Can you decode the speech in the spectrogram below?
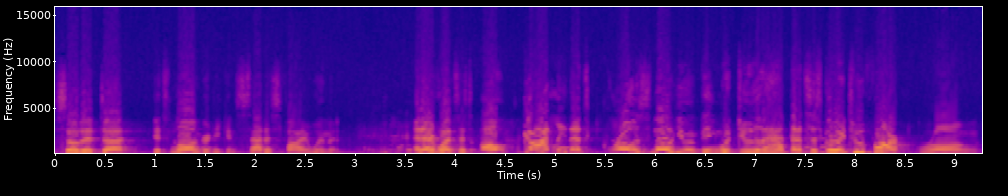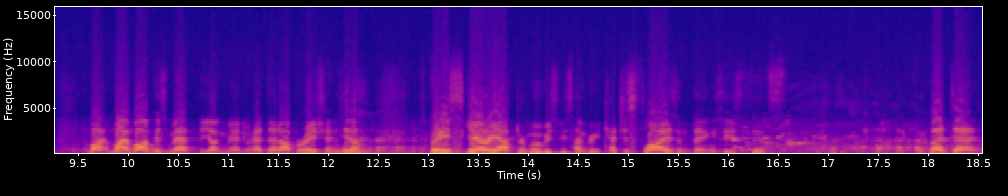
so that uh, it's longer and he can satisfy women. And everyone says, "Oh, godly, that's gross. No human being would do that. That's just going too far." Wrong. My, my mom has met the young man who had that operation. You know, it's pretty scary. After movies, he's hungry, he catches flies and things. He's, it's, but uh,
